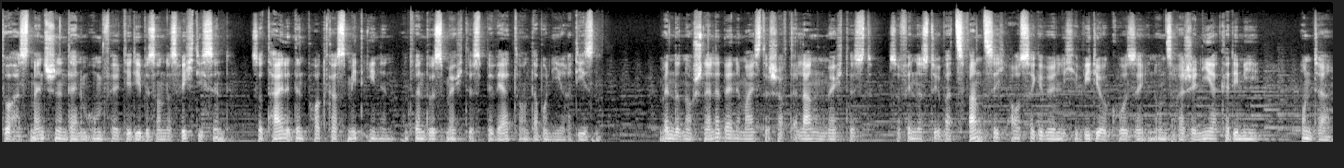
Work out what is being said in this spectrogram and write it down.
Du hast Menschen in deinem Umfeld, die dir besonders wichtig sind? So teile den Podcast mit ihnen und wenn du es möchtest, bewerte und abonniere diesen. Wenn du noch schneller deine Meisterschaft erlangen möchtest, so findest du über 20 außergewöhnliche Videokurse in unserer Genieakademie unter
